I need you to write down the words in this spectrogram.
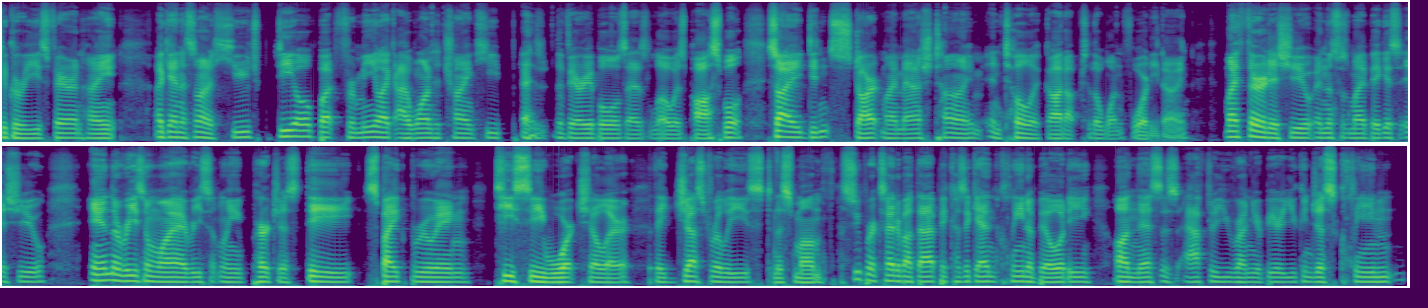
degrees Fahrenheit. Again, it's not a huge deal, but for me, like I wanted to try and keep as the variables as low as possible. So I didn't start my mash time until it got up to the 149. My third issue, and this was my biggest issue, and the reason why I recently purchased the Spike Brewing TC Wort Chiller that they just released this month. Super excited about that because, again, cleanability on this is after you run your beer, you can just clean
